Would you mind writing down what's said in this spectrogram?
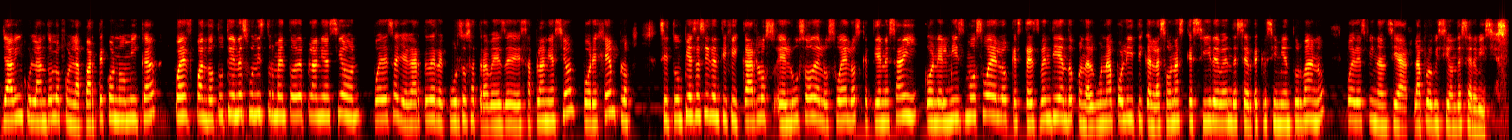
ya vinculándolo con la parte económica, pues cuando tú tienes un instrumento de planeación, puedes allegarte de recursos a través de esa planeación. Por ejemplo, si tú empiezas a identificar los, el uso de los suelos que tienes ahí con el mismo suelo que estés vendiendo con alguna política en las zonas que sí deben de ser de crecimiento urbano, puedes financiar la provisión de servicios.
